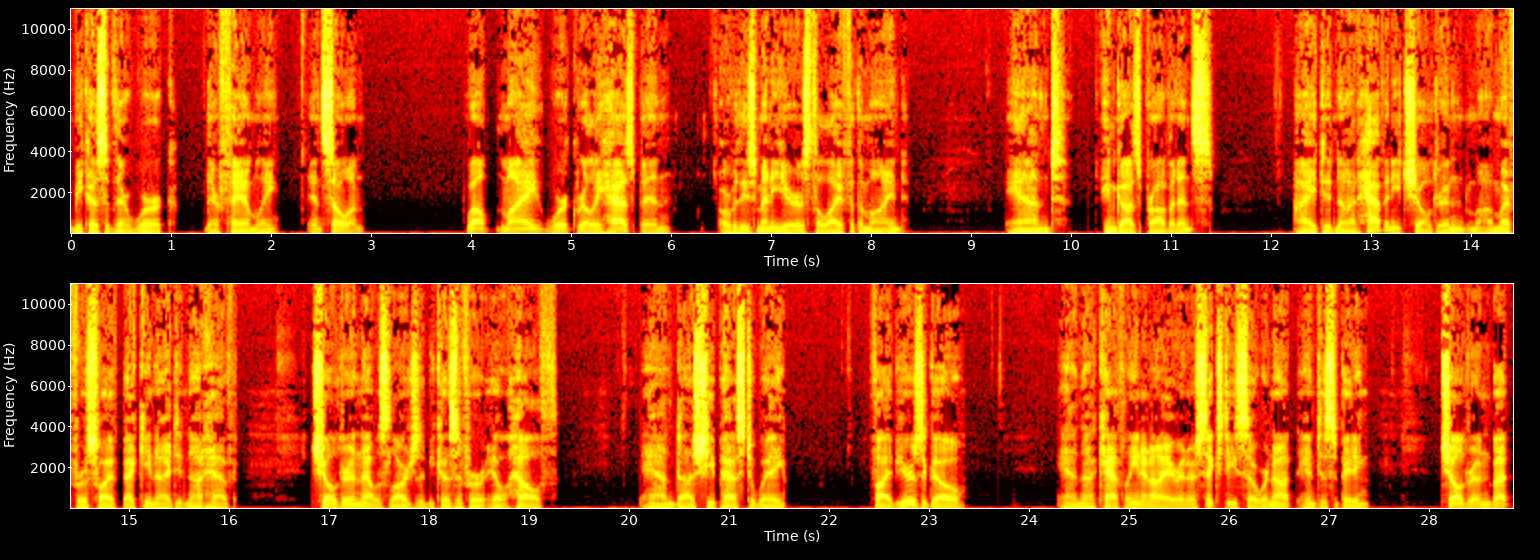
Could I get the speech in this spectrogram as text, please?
because of their work, their family, and so on. Well, my work really has been over these many years the life of the mind. And in God's providence, I did not have any children. My first wife, Becky, and I did not have children. That was largely because of her ill health. And uh, she passed away five years ago. And uh, Kathleen and I are in our 60s, so we're not anticipating children. But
